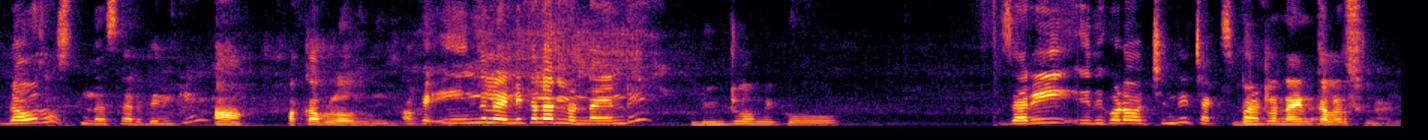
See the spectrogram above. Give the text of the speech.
బ్లౌజ్ వస్తుందా సార్ దీనికి? ఆ, పక్కా బ్లౌజ్ ఉంది. ఓకే ఇందులో ఎన్ని కలర్లు ఉన్నాయండి? దీంట్లో మీకు జరీ ఇది కూడా వచ్చింది చెక్స్ దీంట్లో నైన్ కలర్స్ ఉన్నాయి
